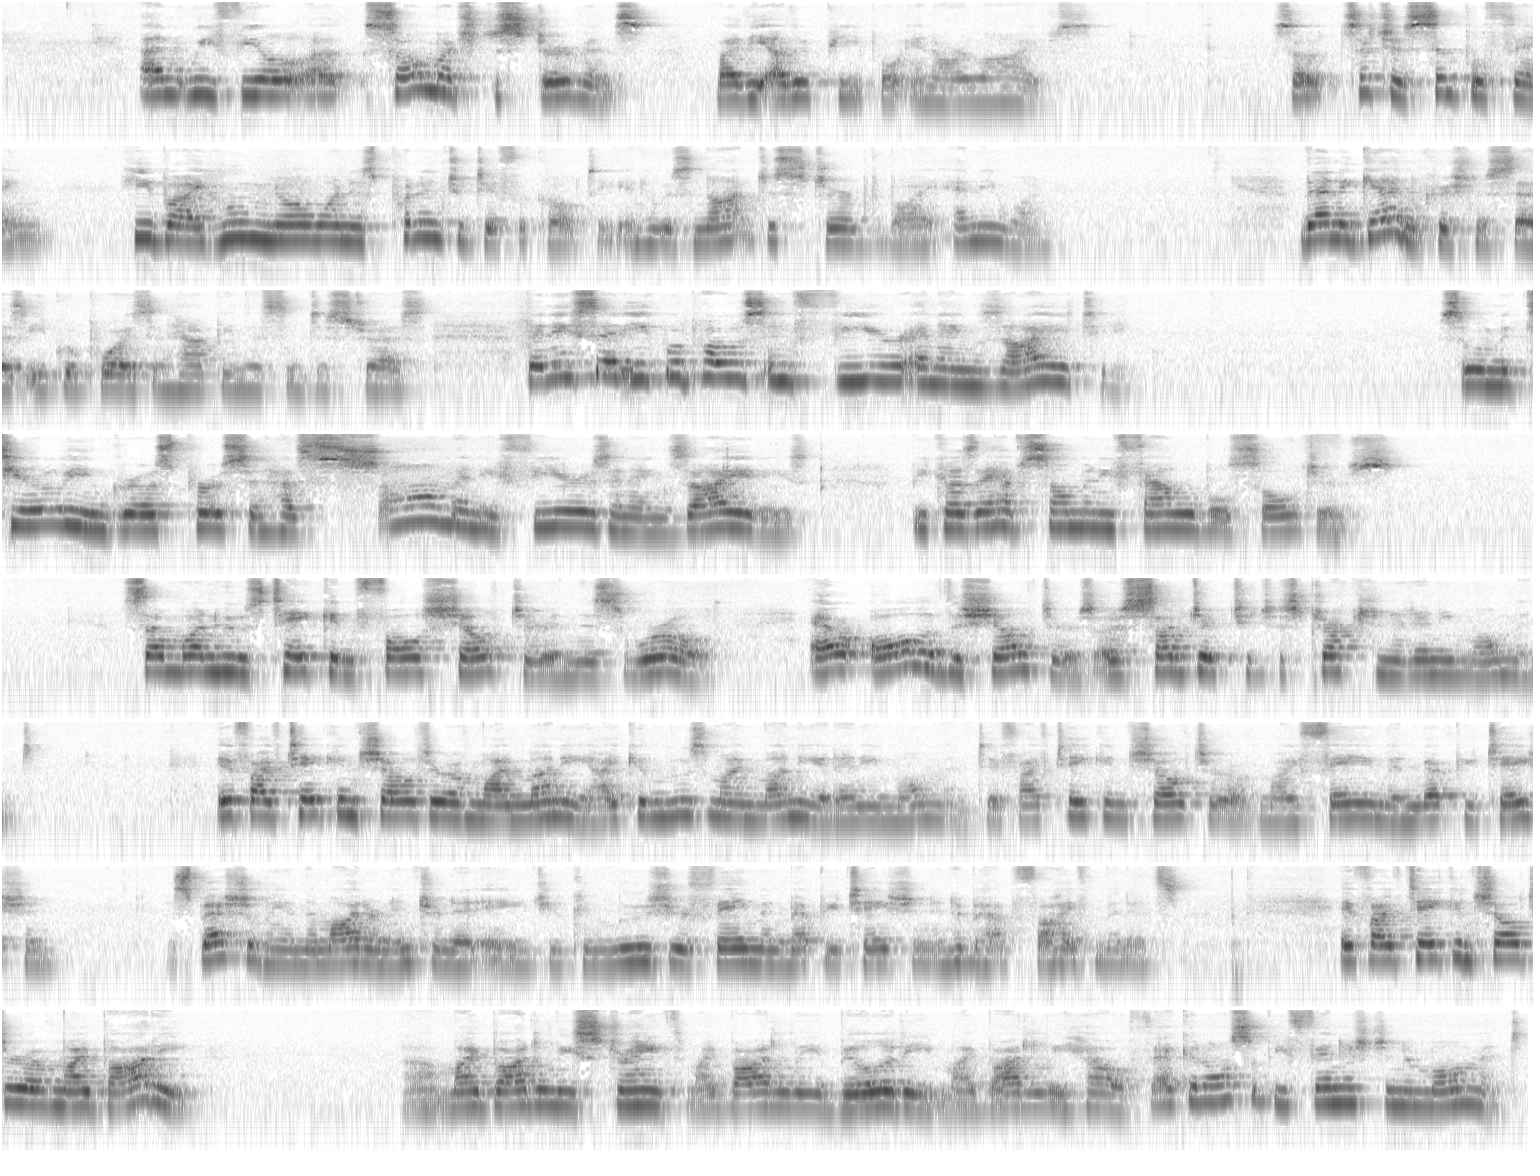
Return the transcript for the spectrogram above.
And we feel uh, so much disturbance by the other people in our lives. So, such a simple thing he by whom no one is put into difficulty and who is not disturbed by anyone. Then again, Krishna says equipoise in happiness and distress. Then he said equipoise in fear and anxiety. So a materially engrossed person has so many fears and anxieties because they have so many fallible soldiers. Someone who's taken false shelter in this world all of the shelters are subject to destruction at any moment. If I've taken shelter of my money, I can lose my money at any moment. If I've taken shelter of my fame and reputation, especially in the modern internet age, you can lose your fame and reputation in about five minutes. If I've taken shelter of my body, uh, my bodily strength, my bodily ability, my bodily health, that can also be finished in a moment.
